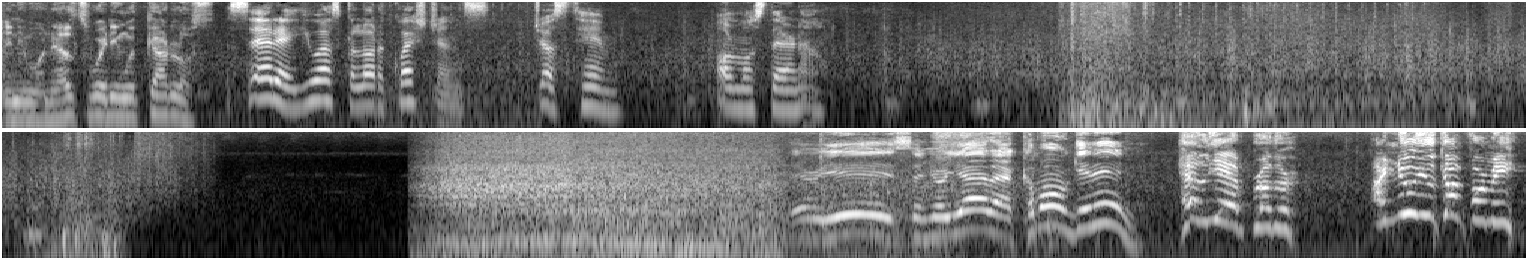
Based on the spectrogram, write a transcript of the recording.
Anyone else waiting with Carlos? Sere, you ask a lot of questions. Just him. Almost there now. Is, Senor Yara. Come on, get in. Hell yeah, brother! I knew you'd come for me!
